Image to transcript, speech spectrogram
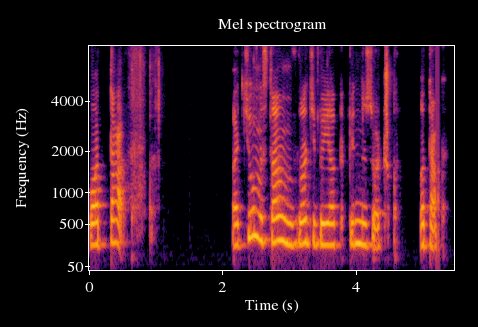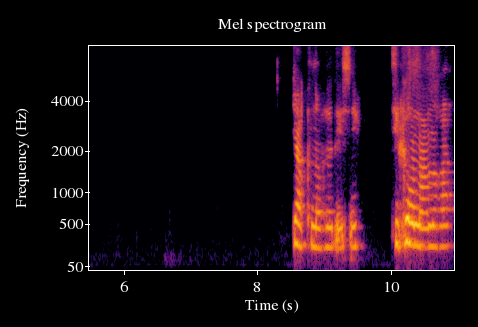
Отак. А цю ми ставимо вроді би як під низочок. Отак. Як ноги різні? Тільки одна нога.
